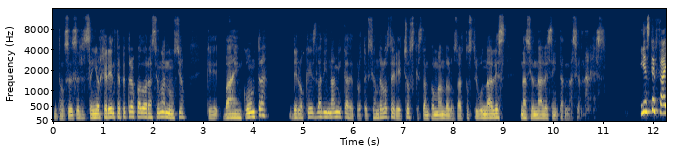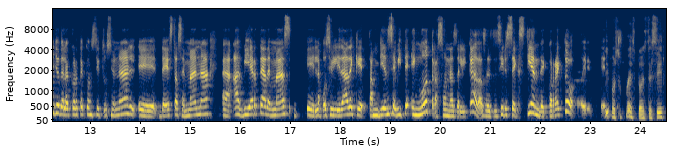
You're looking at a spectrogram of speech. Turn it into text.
Entonces, el señor gerente de Petroecuador hace un anuncio que va en contra de lo que es la dinámica de protección de los derechos que están tomando los altos tribunales nacionales e internacionales. Y este fallo de la Corte Constitucional eh, de esta semana uh, advierte además eh, la posibilidad de que también se evite en otras zonas delicadas, es decir, se extiende, ¿correcto? Eh, sí, por supuesto. Es decir,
